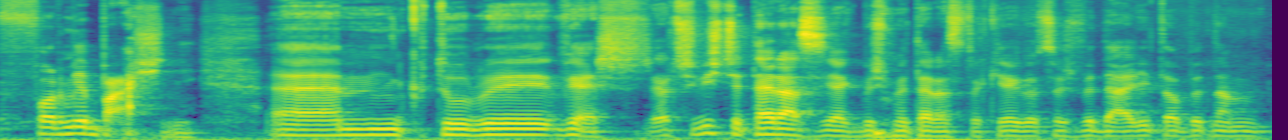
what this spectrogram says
formie baśni, który, wiesz, oczywiście teraz, jakbyśmy teraz takiego coś wydali, to by nam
